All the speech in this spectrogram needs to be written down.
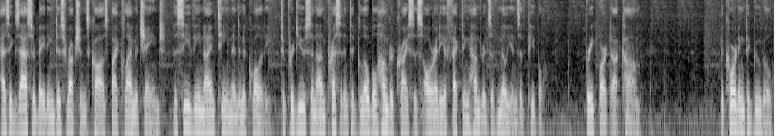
as exacerbating disruptions caused by climate change, the CV-19 and inequality to produce an unprecedented global hunger crisis already affecting hundreds of millions of people. Breitbart.com According to Google,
